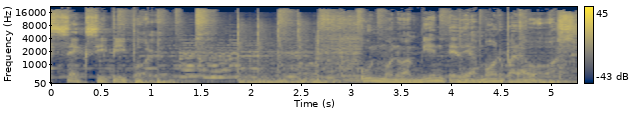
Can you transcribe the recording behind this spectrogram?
Sexy People. Un monoambiente de amor para vos.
